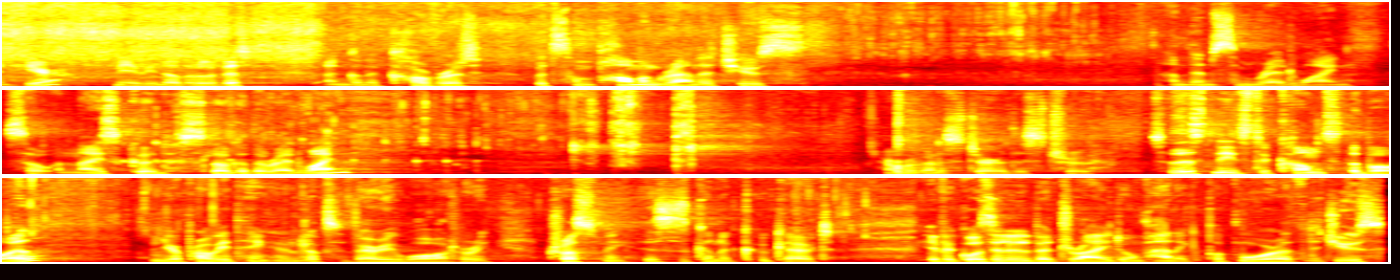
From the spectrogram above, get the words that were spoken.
in here, maybe another little bit. I'm going to cover it with some pomegranate juice and then some red wine. So a nice good slug of the red wine. And we're going to stir this through. So this needs to come to the boil. And you're probably thinking it looks very watery. Trust me, this is going to cook out. If it goes a little bit dry, don't panic. Put more of the juice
